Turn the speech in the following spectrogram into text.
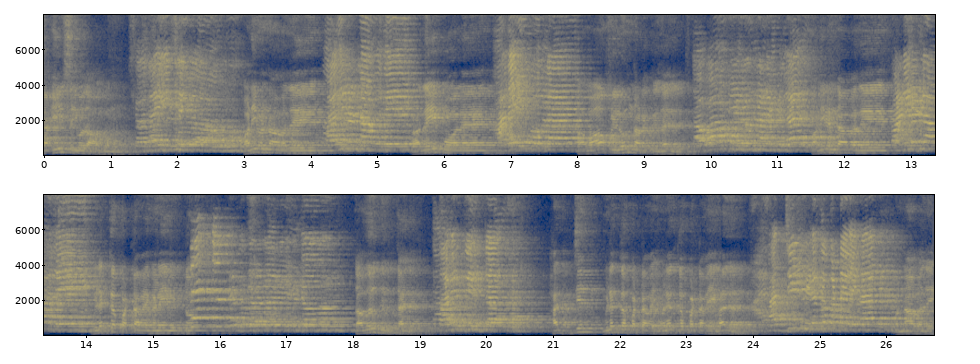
சகி செய்வதாகும். பனிரெண்டாவது அதே போல தவாஃபிலும் நடக்குதல். பனிரெண்டாவது விளக்கப்பட்டவைகளை விட்டும் தவிர்த்திருத்தல். ஹஜ்ஜில் விளக்கப்பட்டவை விளக்கப்பட்டவைகள் ஒன்றாவது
